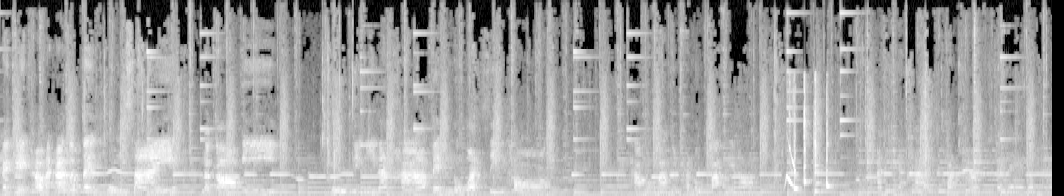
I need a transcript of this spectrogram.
แพ็กเกจเขานะคะจะเป็นถุงใส แล้วก็มีถูกอย่างนี้นะคะ เป็นลวดสีทองทำออกมาเหมือนขนมปังเลยเนาะ อันนี้นะคะค่อนข้างที่จะแลแล้วนะ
